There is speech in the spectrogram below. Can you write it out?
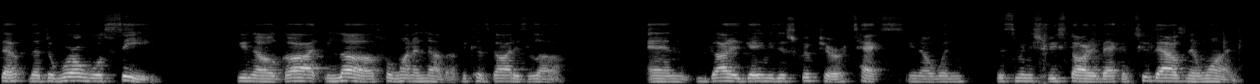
that, that the world will see, you know, God love for one another because God is love. And God had gave me this scripture text, you know, when this ministry started back in 2001.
